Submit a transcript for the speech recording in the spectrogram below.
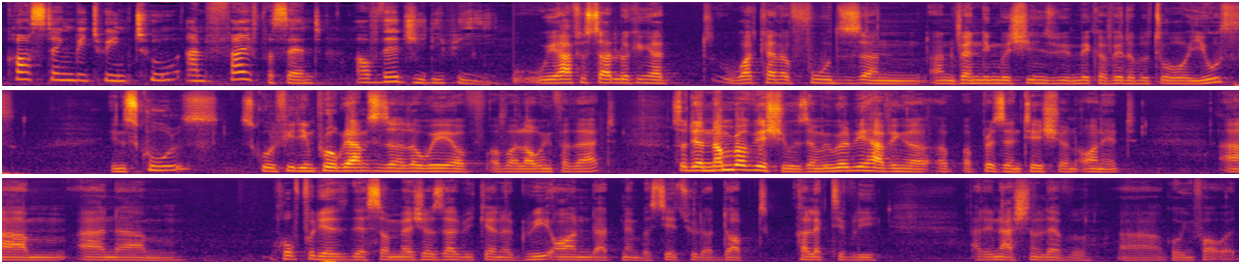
costing between 2 and 5% of their GDP. We have to start looking at what kind of foods and, and vending machines we make available to our youth in schools. School feeding programs is another way of, of allowing for that. So there are a number of issues, and we will be having a, a, a presentation on it. Um, and um, hopefully there's, there's, some measures that we can agree on that member states will adopt collectively at a national level uh, going forward.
